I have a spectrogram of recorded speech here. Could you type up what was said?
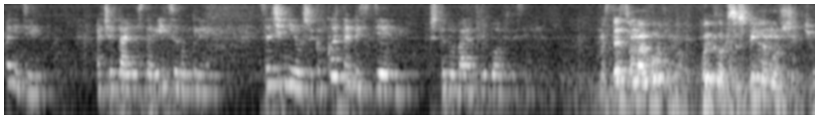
понедельник. Очертания столицы в мгле. Зачинил же какой-то бездельник, что бывает любовь на земле. Мистецтво майбутнього виклик суспільному життю.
